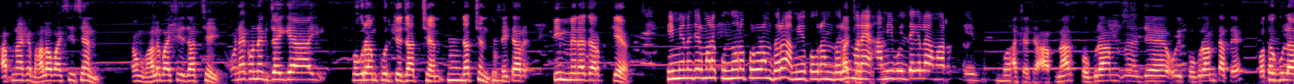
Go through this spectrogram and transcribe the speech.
আপনাকে ভালোবাসিয়েছেন এবং ভালোবাসিয়ে যাচ্ছে অনেক অনেক জায়গায় প্রোগ্রাম করতে যাচ্ছেন। যাচ্ছেন তো। সেটার টিম ম্যানেজার কে? টিম ম্যানেজার মানে কুন্দন প্রোগ্রাম ধরে আমিও প্রোগ্রাম ধরি আচ্ছা, মানে আচ্ছা, আচ্ছা। আমি বলতে গেলে আমার আচ্ছা আচ্ছা আপনার প্রোগ্রাম যে ওই প্রোগ্রামটাতে কতগুলা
